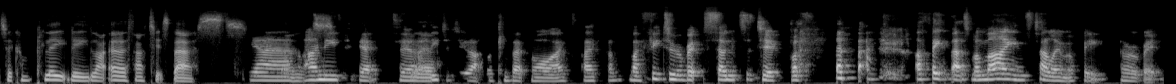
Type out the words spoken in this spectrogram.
to completely like earth at its best. Yeah, I need to get to, I need to do that a little bit more. I, I, my feet are a bit sensitive, but I think that's my mind telling my feet are a bit,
